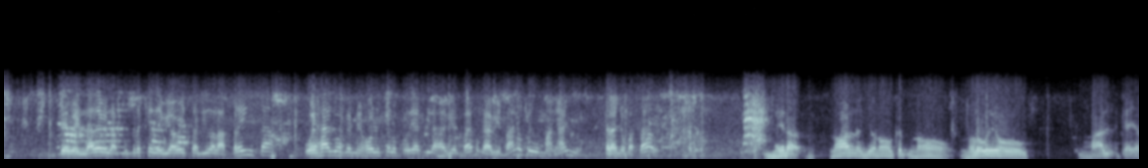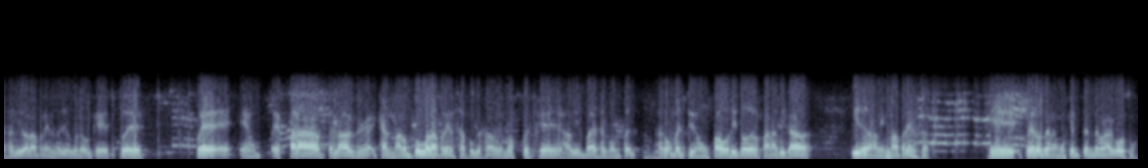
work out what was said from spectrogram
de verdad, de verdad, ¿tú crees que debió haber salido a la prensa o es algo que mejor se lo podía decir a Javier Báez? Porque Javier Báez no tuvo un mal año el año pasado. Mira, no, yo no, no, no lo veo mal que haya salido a la prensa. Yo creo que esto es, pues, es, es para calmar un poco la prensa, porque sabemos pues que Javier Báez se ha, convertido en un favorito de los fanaticados y de la misma prensa. Eh, pero tenemos que entender una cosa.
